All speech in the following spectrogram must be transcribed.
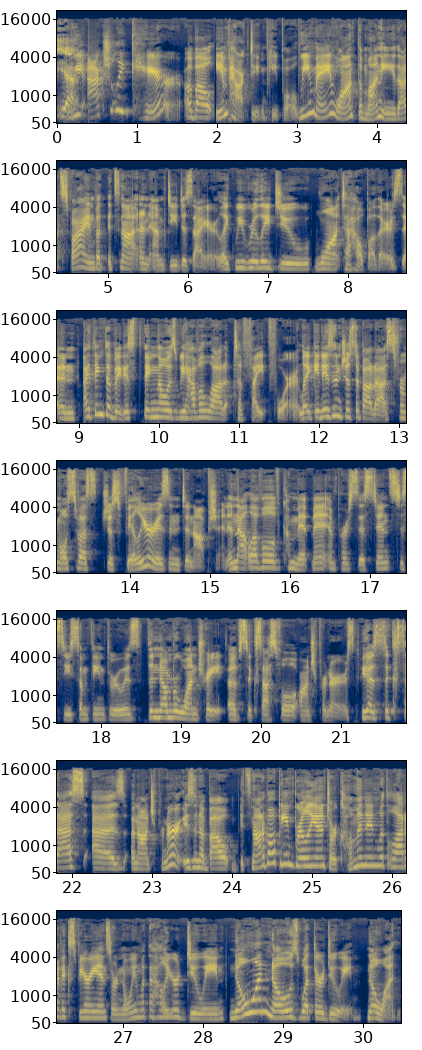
Yeah, we actually care about impacting people. We may want the money, that's fine, but it's not an empty desire. Like, we really do want to help others, and I think the biggest thing though is we have a lot to fight for. Like, it isn't just about us. For most of us, just failure isn't an option. And that level of commitment and persistence to see something through is the number one trait of successful entrepreneurs. Because success as an entrepreneur isn't about, it's not about being brilliant or coming in with a lot of experience or knowing what the hell you're doing. No one knows what they're doing. No one.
